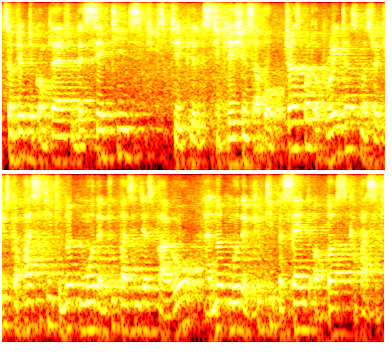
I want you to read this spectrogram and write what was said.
subject to compliance with the safety stipulations above. Transport operators must reduce capacity to not more than two passengers per row and not more than 50% of bus capacity.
